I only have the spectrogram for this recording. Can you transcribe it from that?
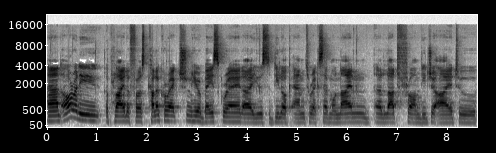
And I already applied a first color correction here, base grade. I used the D-Log M to Rec 709 uh, LUT from DJI to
